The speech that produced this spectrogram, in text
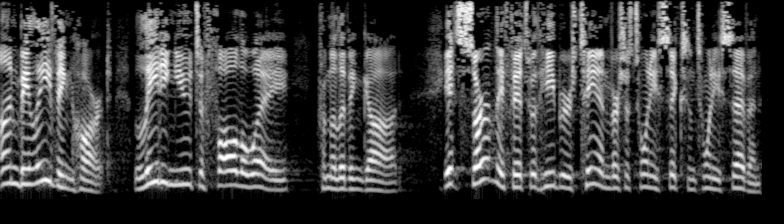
unbelieving heart, leading you to fall away from the living God. It certainly fits with Hebrews 10 verses 26 and 27.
